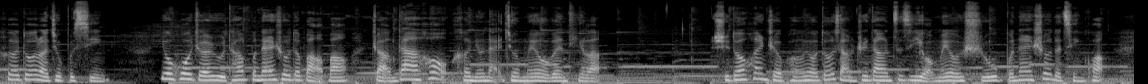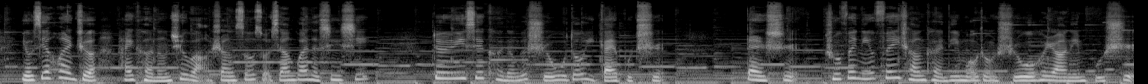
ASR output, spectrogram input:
喝多了就不行，又或者乳糖不耐受的宝宝长大后喝牛奶就没有问题了。许多患者朋友都想知道自己有没有食物不耐受的情况，有些患者还可能去网上搜索相关的信息。对于一些可能的食物都一概不吃，但是除非您非常肯定某种食物会让您不适，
